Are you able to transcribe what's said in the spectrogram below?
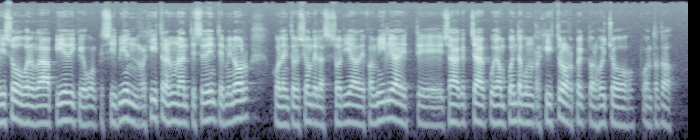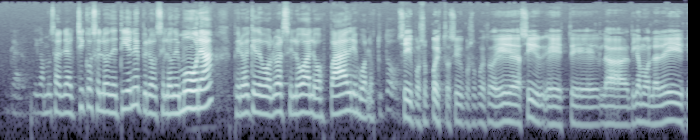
eso bueno, da a pie de que, bueno, que si bien registran un antecedente menor con la intervención de la asesoría de familia, este, ya, ya cuenta con un registro respecto a los hechos contratados digamos, al chico se lo detiene, pero se lo demora, pero hay que devolvérselo a los padres o a los tutores. Sí, por supuesto, sí, por supuesto. Es así, este, la, digamos, la ley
